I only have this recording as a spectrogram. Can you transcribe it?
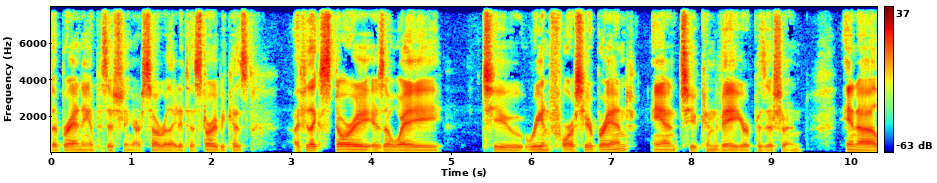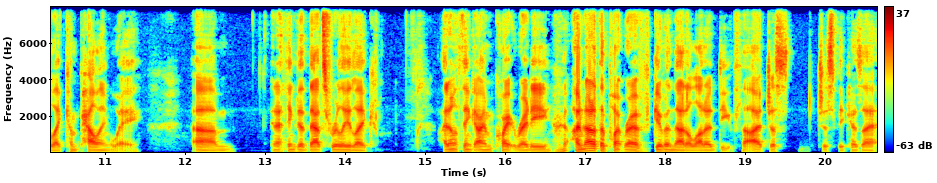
the branding and positioning are so related to story because i feel like story is a way to reinforce your brand and to convey your position in a like compelling way um and i think that that's really like I don't think I'm quite ready. I'm not at the point where I've given that a lot of deep thought, just just because I,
